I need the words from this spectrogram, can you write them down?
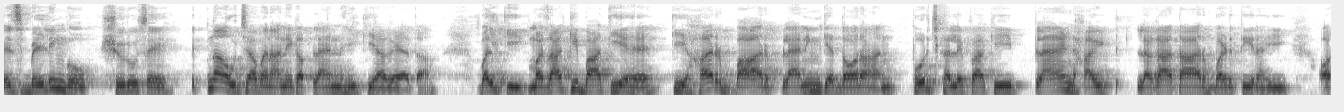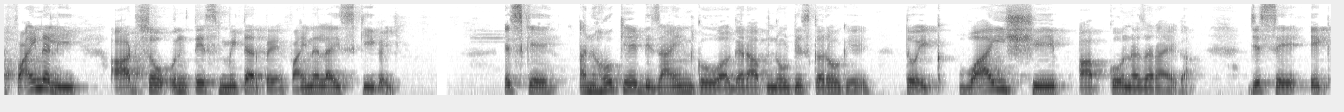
इस बिल्डिंग को शुरू से इतना ऊँचा बनाने का प्लान नहीं किया गया था, बल्कि मज़ाक की बात यह है कि हर बार प्लानिंग के दौरान बुर्ज खलीफा की प्लान्ड हाइट लगातार बढ़ती रही और फाइनली आठ सौ उनतीस मीटर पे फाइनलाइज की गई। इसके अनोखे डिज़ाइन को अगर आप नोटिस करोगे तो एक वाई शेप आपको नज़र आएगा, जिससे एक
